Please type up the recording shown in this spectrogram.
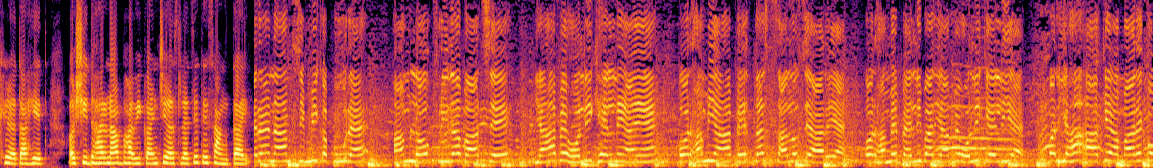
खेळत आहेत अशी धारणा भाविकांची असल्याचे ते सांगताय मेरा नाम सिम्मी कपूर है. हम लोग फरीदाबाद से यहाँ पे होली खेलने आए हैं और हम यहाँ पे 10 सालों से आ रहे हैं और हमें पहली बार यहाँ पे होली खेली है। पर यहाँ आके हमारे को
